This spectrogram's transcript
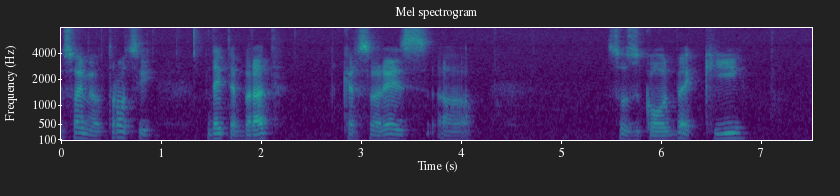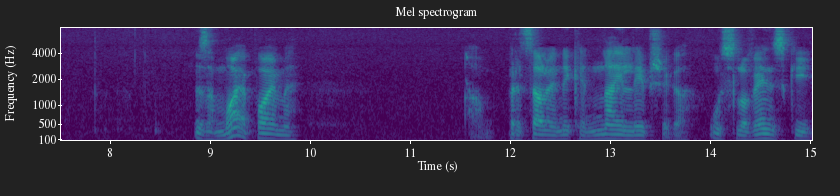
svojimi otroci, dajte brati, ker so res uh, so zgodbe, ki za moje pojme um, predstavljajo nekaj najlepšega v slovenski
